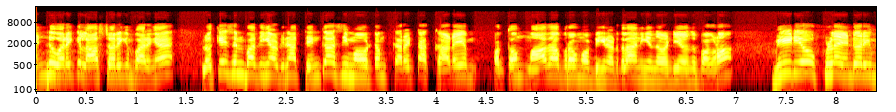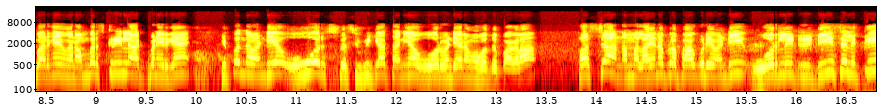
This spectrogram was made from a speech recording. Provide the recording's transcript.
எண்டு வரைக்கும் லாஸ்ட் வரைக்கும் பாருங்க. லொகேஷன் பாத்தீங்க அப்படின்னா தென்காசி மாவட்டம் கரெக்டா கடையம் பக்கம் மாதாபுரம் அப்படிங்கிற இடத்துல நீங்க இந்த வண்டியை வந்து பார்க்கணும். வீடியோ ஃபுல்லாக எண்டு வரைக்கும் பாருங்க. இவங்க நம்பர் ஸ்க்ரீன்ல ஆட் பண்ணியிருக்கேன். இப்போ இந்த வண்டியை ஒவ்வொரு ஸ்பெசிஃபிக்காக தனியாக ஒவ்வொரு வண்டியாக நம்ம வந்து பார்க்கலாம். ஃபர்ஸ்டா நம்ம லைனப்ல பார்க்கக்கூடிய வண்டி ஒரு லிட்டர் டீசலுக்கு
